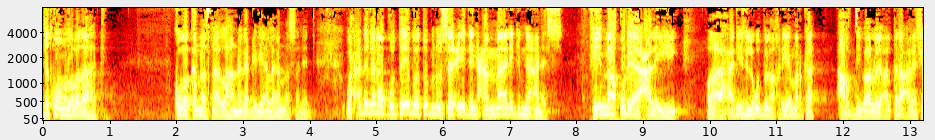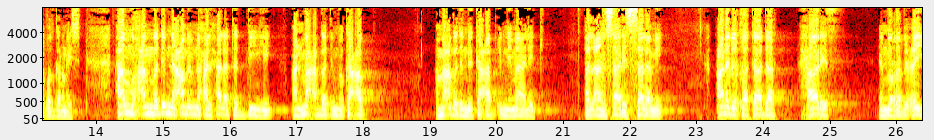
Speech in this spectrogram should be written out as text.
dadku un labadaa hadi kuwa ka nasta allaha naga dhigay aan laga nasanin. Waxadaثna qutaybaة bnu saciidi can malik bni anas fima quri'a calayhi waa axaadiis lagu dul akhriyay marka cardi baa loo alqira cala sheekh waad garanaysa can muxamed bni camr bni xalxalat addiili can macbad ibni kacab macbad ibni kacab ibni malik alansaari الsalami can abi qataada xaarith ibn rabciy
